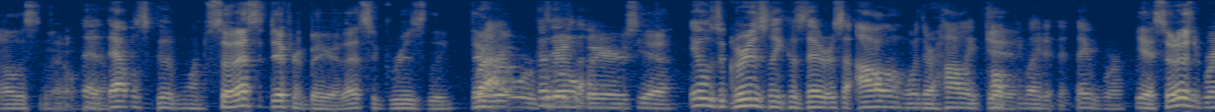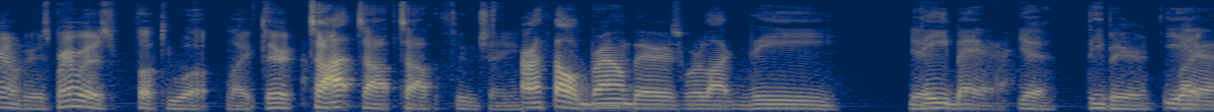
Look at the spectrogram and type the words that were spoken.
I'll listen to that one. That, yeah. that was a good one. So that's a different bear. That's a grizzly. They Right, were, were 'cause there's brown a- bears. Yeah, It was a grizzly because there was an island where they're highly Yeah. populated that they were. yeah. So those are brown bears. Brown bears fuck you up. Like they're top, top, top of the food chain. I thought brown bears were like the Yeah. the bear. Yeah, the bear. Like, Yeah.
